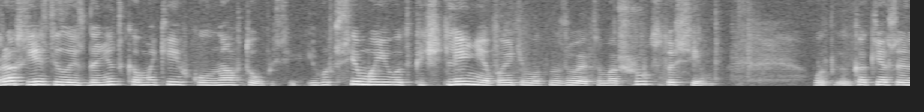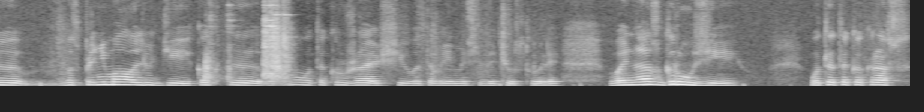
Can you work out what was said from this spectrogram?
раз ездила из Донецка в Макеевку на автобусе. И вот все мои вот впечатления по этим вот называется маршрут 107. Вот как я э, воспринимала людей, как ну, вот окружающие в это время себя чувствовали. Война с Грузией. Вот это как раз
